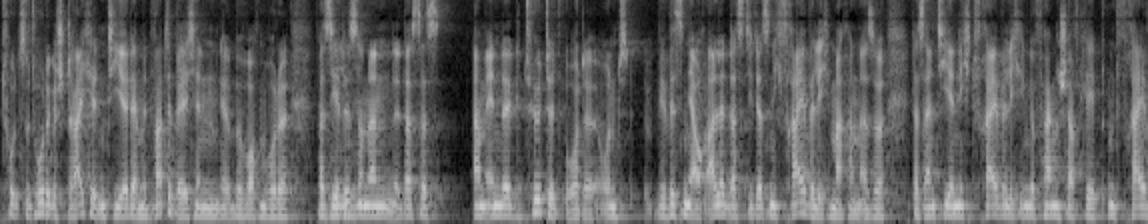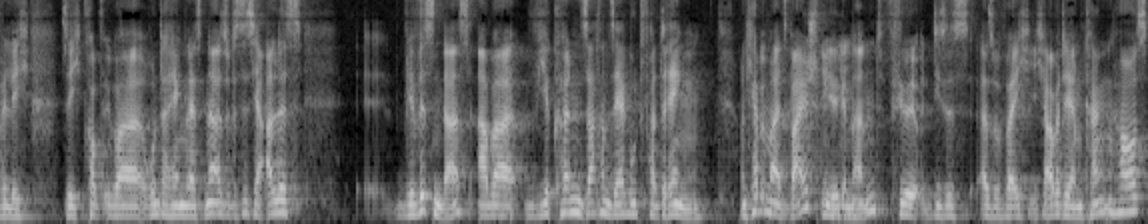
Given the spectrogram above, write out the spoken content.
to zu Tode gestreichelten Tier, der mit Wattebällchen äh, beworfen wurde, passiert ist, sondern dass das am Ende getötet wurde. Und wir wissen ja auch alle, dass die das nicht freiwillig machen. Also, dass ein Tier nicht freiwillig in Gefangenschaft lebt und freiwillig sich kopfüber runterhängen lässt. Ne? Also, das ist ja alles, äh, wir wissen das, aber wir können Sachen sehr gut verdrängen. Und ich habe immer als Beispiel genannt für dieses, also, weil ich, ich arbeite ja im Krankenhaus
